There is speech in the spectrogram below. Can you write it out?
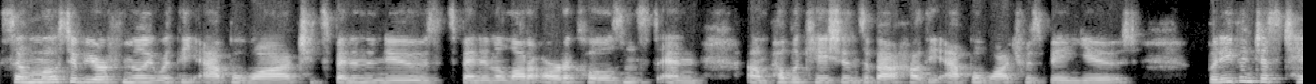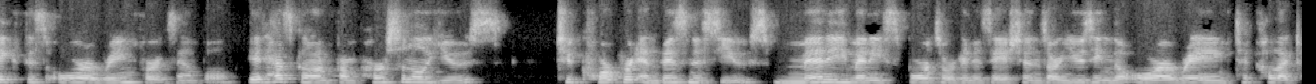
So most of you are familiar with the Apple Watch. It's been in the news. It's been in a lot of articles and, and um, publications about how the Apple Watch was being used. But even just take this Oura Ring, for example. It has gone from personal use to corporate and business use. Many, many sports organizations are using the Oura Ring to collect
